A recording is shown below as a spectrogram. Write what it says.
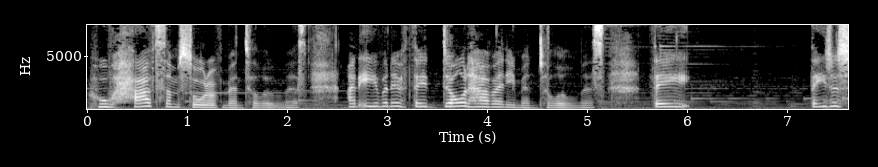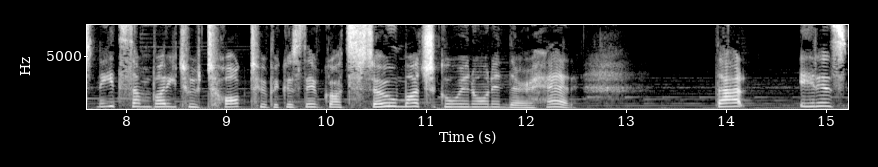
who have some sort of mental illness, and even if they don't have any mental illness, they they just need somebody to talk to because they've got so much going on in their head that it is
